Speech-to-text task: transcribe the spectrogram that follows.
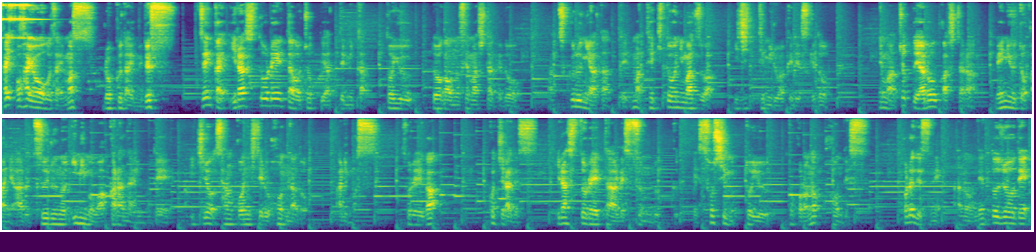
はい、おはようございます。6代目です。前回イラストレーターをちょっとやってみたという動画を載せましたけど、まあ、作るにあたって、まあ、適当にまずはいじってみるわけですけどでまあちょっとやろうかしたらメニューとかにあるツールの意味もわからないので一応参考にしている本などあります。それがこちらです。イラストレーターレッスンブックソシムというところの本です。これですねあのネット上で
